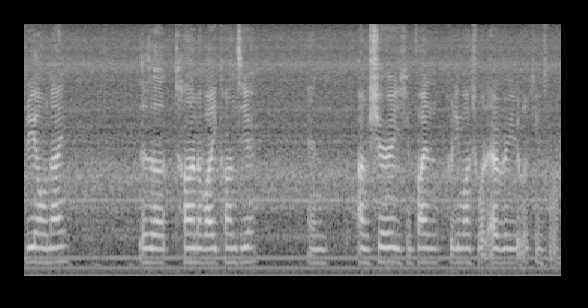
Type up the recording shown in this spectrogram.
309 there's a ton of icons here and I'm sure you can find pretty much whatever you're looking for.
